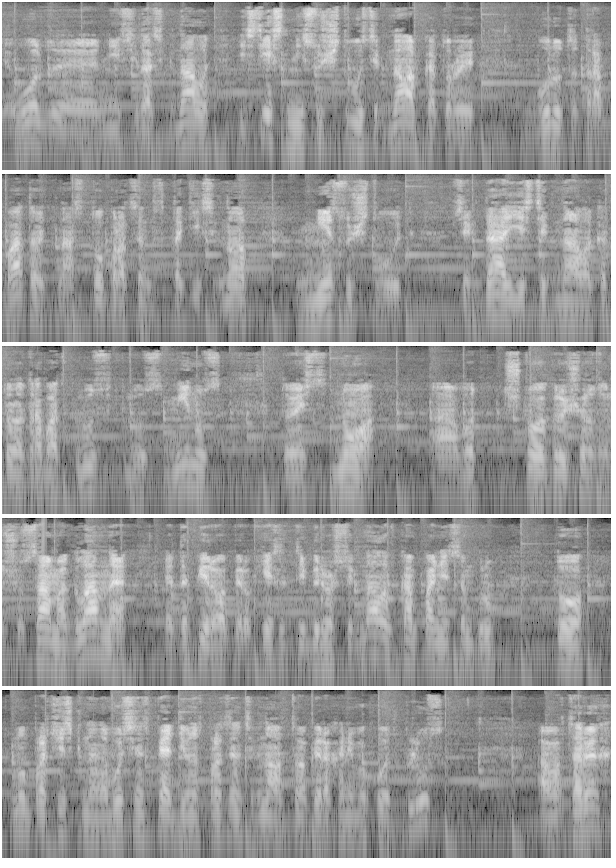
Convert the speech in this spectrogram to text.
э, не всегда сигналы. Естественно, не существует сигналов, которые будут отрабатывать на 100%. Таких сигналов не существует. Всегда есть сигналы, которые отрабатывают плюс, плюс, минус. То есть, но а, вот что я говорю еще раз говорю, что самое главное, это первое, во-первых, если ты берешь сигналы в компании SM Group, то ну, практически на 85-90% сигналов, во-первых, они выходят в плюс, а во-вторых,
